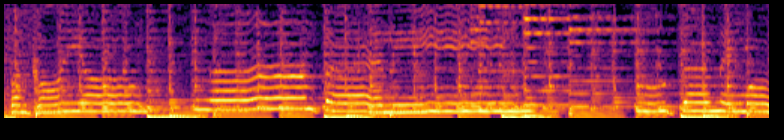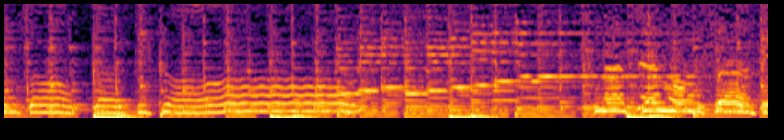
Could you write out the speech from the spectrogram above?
alasan koyo nganteni. Utane mongso ketiga. Senajan mong sedelong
